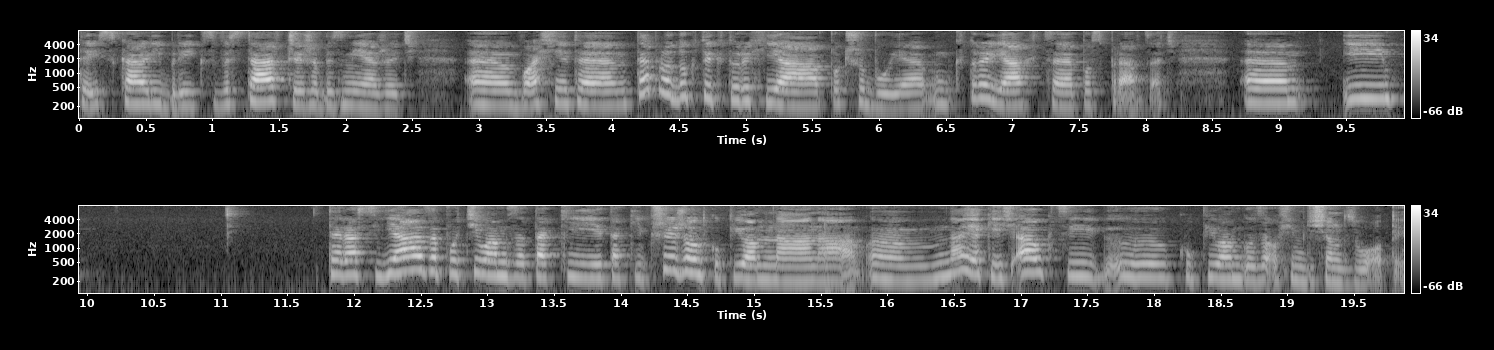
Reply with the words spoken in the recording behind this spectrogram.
tej skali BRICS wystarczy, żeby zmierzyć e, właśnie te, te produkty, których ja potrzebuję, które ja chcę posprawdzać. Em, I teraz ja zapłaciłam za taki, taki przyrząd, kupiłam na, na, em, na jakiejś aukcji, kupiłam go za 80 zł.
